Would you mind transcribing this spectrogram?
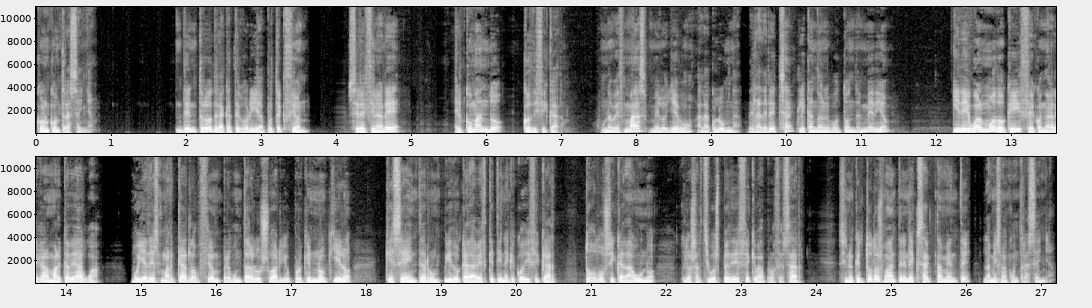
con contraseña. Dentro de la categoría Protección, seleccionaré el comando Codificar. Una vez más, me lo llevo a la columna de la derecha, clicando en el botón de en medio, y de igual modo que hice con agregar marca de agua, voy a desmarcar la opción preguntar al usuario porque no quiero que sea interrumpido cada vez que tiene que codificar todos y cada uno de los archivos PDF que va a procesar, sino que todos van a tener exactamente la misma contraseña.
